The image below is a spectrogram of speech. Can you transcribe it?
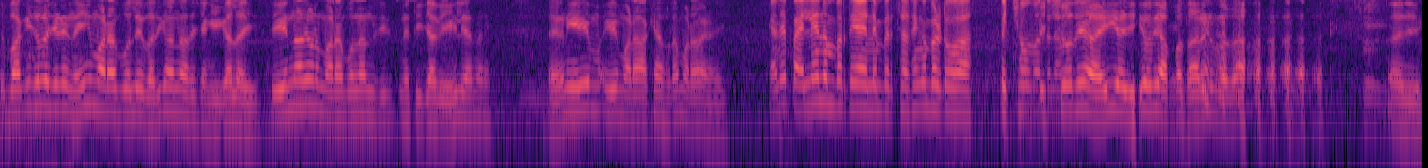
ਤੇ ਬਾਕੀ ਚਲੋ ਜਿਹੜੇ ਨਹੀਂ ਮਾੜਾ ਬੋਲੇ ਵਧੀਆ ਉਹਨਾਂ ਤੇ ਚੰਗੀ ਗੱਲ ਆ ਜੀ। ਤੇ ਇਹਨਾਂ ਦੇ ਹੁਣ ਮਾੜਾ ਬੋਲਣ ਦਾ ਨਤੀ- ਨਤੀਜਾ ਵੇਖ ਲਿਆ ਇਹਨਾਂ ਨੇ। ਹੈ ਕਿ ਨਹੀਂ ਇਹ ਇਹ ਮਾੜਾ ਆਖਿਆ ਥੋੜਾ ਮਾੜਾ ਹੋਣਾ ਜੀ। ਕਹਿੰਦੇ ਪਹਿਲੇ ਨੰਬਰ ਤੇ ਆਏ ਨੇ ਬਿਰਸਾ ਸਿੰਘ ਬਲਟੋਹਾ ਪਿੱਛੋਂ ਮਤਲਬ ਪਿੱਛੋਂ ਤੇ ਆਈ ਆ ਜੀ ਉਹਦੇ ਆਪਾਂ ਸਾਰਿਆਂ ਨੂੰ ਪਤਾ। ਹਾਂਜੀ।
